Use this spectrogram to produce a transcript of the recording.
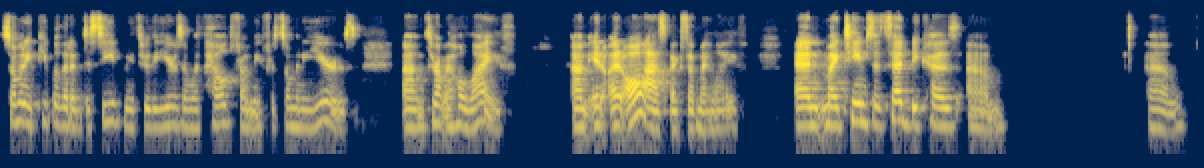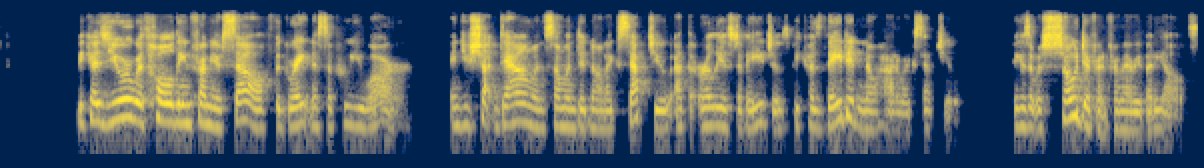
so many people that have deceived me through the years and withheld from me for so many years um, throughout my whole life, um, in, in, all aspects of my life. And my teams had said because um, um, because you are withholding from yourself the greatness of who you are and you shut down when someone did not accept you at the earliest of ages because they didn't know how to accept you because it was so different from everybody else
